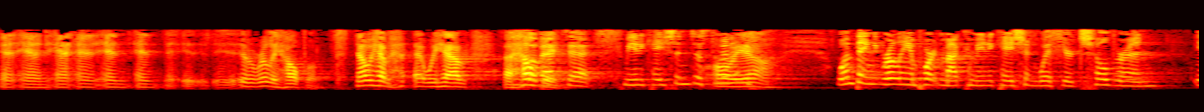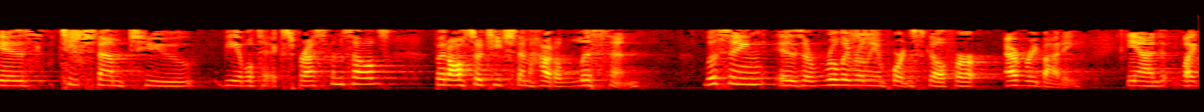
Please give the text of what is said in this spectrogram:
and and and and, and it'll really help them. Now we have we have a helping. Go back to communication just a oh, minute. Oh yeah. One thing really important about communication with your children is teach them to be able to express themselves, but also teach them how to listen Listening is a really, really important skill for everybody. And like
